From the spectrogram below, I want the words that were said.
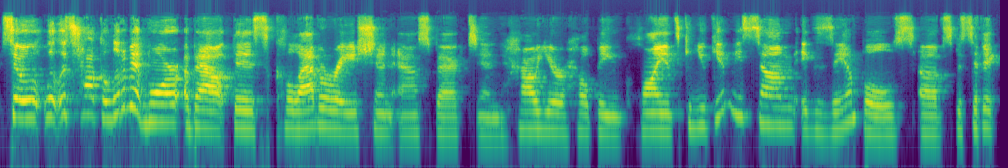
So let's talk a little bit more about this collaboration aspect and how you're helping clients. Can you give me some examples of specific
